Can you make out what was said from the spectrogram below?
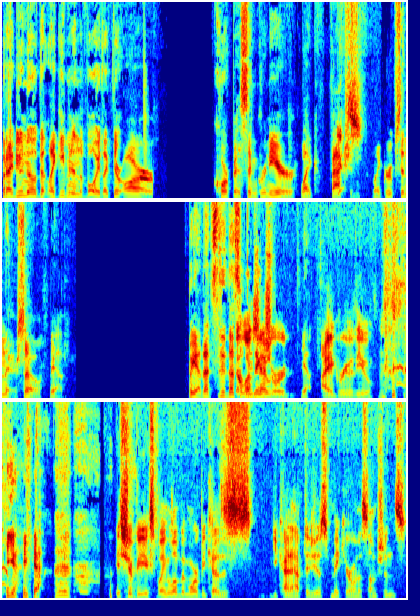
But I do know that like even in the void, like there are Corpus and Grineer like factions, Yes. like groups in there. So yeah. But yeah, that's the, that's But the one thing I short, yeah. I agree with you. yeah yeah It should be explained a little bit more because you kind of have to just make your own assumptions.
